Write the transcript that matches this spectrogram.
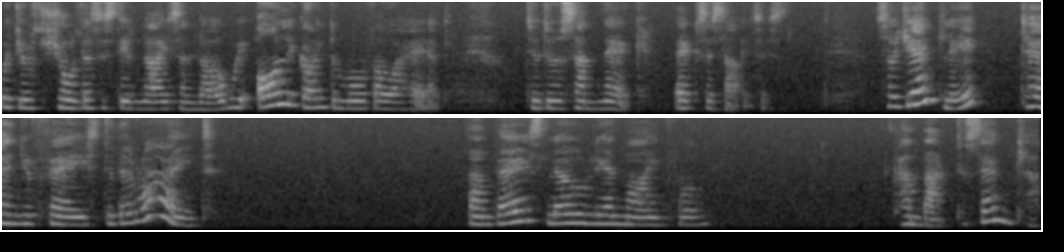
with your shoulders still nice and low. We're only going to move our head to do some neck exercises. So gently turn your face to the right and very slowly and mindful come back to center.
